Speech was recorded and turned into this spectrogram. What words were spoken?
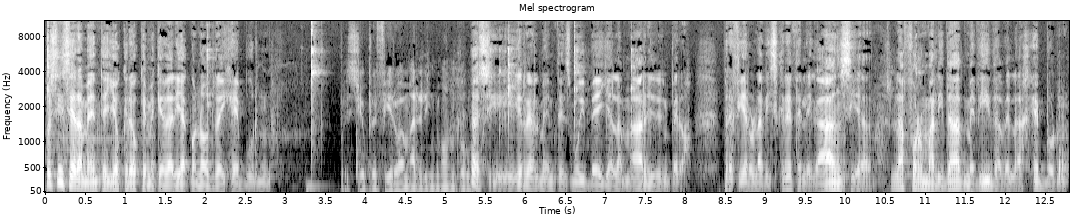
Pues sinceramente yo creo que me quedaría con Audrey Hepburn. Pues yo prefiero a Marilyn Monroe. Ah, sí, realmente es muy bella la Marilyn, pero prefiero la discreta elegancia, la formalidad medida de la Hepburn.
